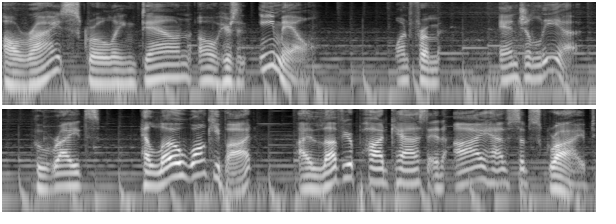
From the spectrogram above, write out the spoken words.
All right, scrolling down. Oh, here's an email. One from Angelia, who writes Hello, WonkyBot. I love your podcast and I have subscribed.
